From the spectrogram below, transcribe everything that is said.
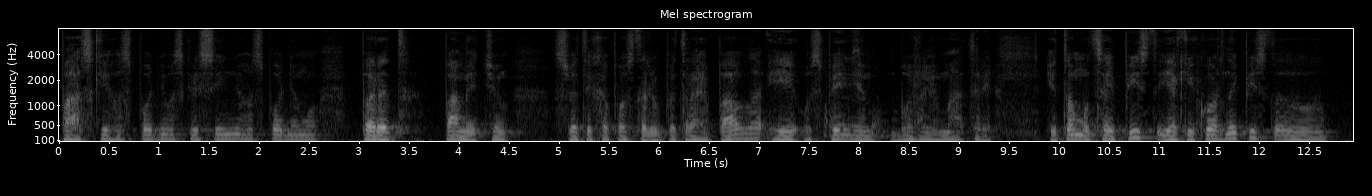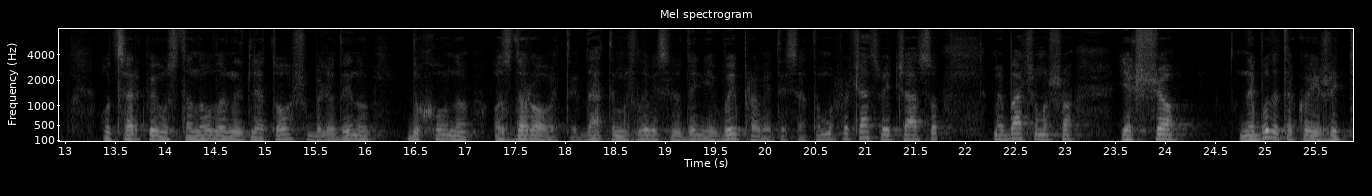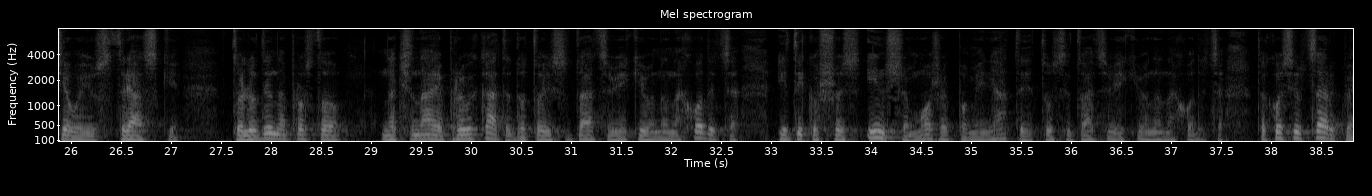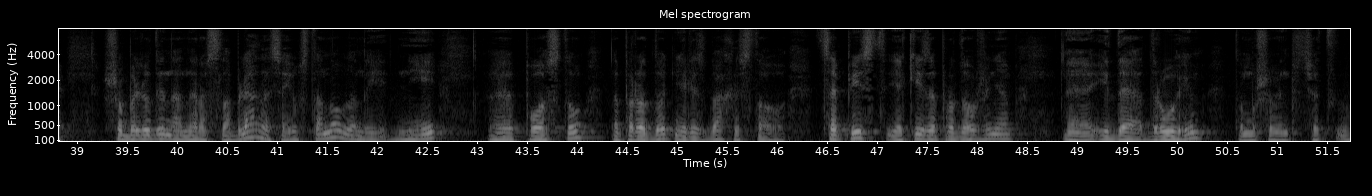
Пасхи Господню, Воскресінню Господньому, перед пам'яттю святих апостолів Петра і Павла і успінням Божої Матері. І тому цей піст, як і кожний піст, у церкві установлений для того, щоб людину духовно оздоровити, дати можливість людині виправитися. Тому що час від часу ми бачимо, що якщо не буде такої життєвої стряски, то людина просто починає привикати до тої ситуації, в якій вона знаходиться, і тільки щось інше може поміняти ту ситуацію, в якій вона знаходиться. Так ось і в церкві, щоб людина не розслаблялася і встановлені дні посту напередодні Різдва Христового. Це піст, який за продовженням е, іде другим, тому що він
